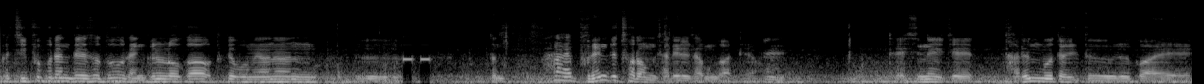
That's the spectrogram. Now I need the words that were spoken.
그 지프 브랜드에서도 랭글러가 어떻게 보면은 그 어떤 하나의 브랜드처럼 자리를 잡은 것 같아요. 예. 대신에 이제 다른 모델들과의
